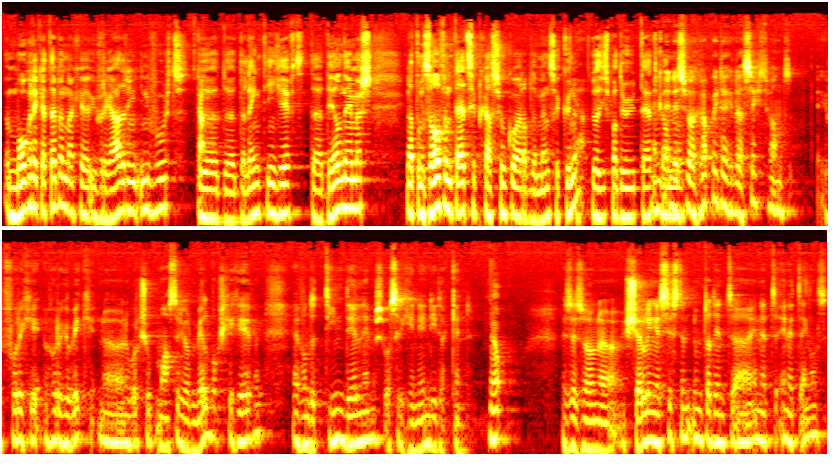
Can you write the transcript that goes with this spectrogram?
een mogelijkheid hebben dat je je vergadering invoert, Ja. de, de, de lengte ingeeft, de deelnemers, dat hem zelf een tijdstip gaat zoeken waarop de mensen kunnen. Ja. Dus dat is wat uw tijd En, kan... en het is wel grappig dat je dat zegt, want vorige, vorige week een, een workshop Master Your Mailbox gegeven en van de tien deelnemers was er geen één die dat kende. Ja. Dus dat is zo'n uh, Sherling Assistant noemt dat in het, uh, in het, in het Engels.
